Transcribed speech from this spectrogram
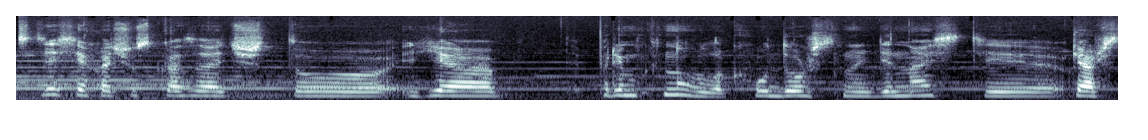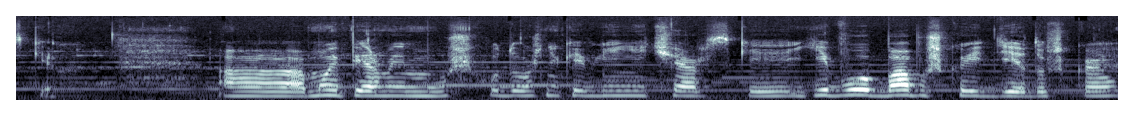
Здесь я хочу сказать, что я примкнула к художественной династии Чарских. А, мой первый муж, художник Евгений Чарский, его бабушка и дедушка,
